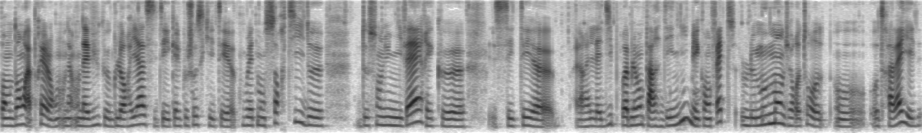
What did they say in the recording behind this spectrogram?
pendant, après. Alors on a vu que Gloria, c'était quelque chose qui était complètement sorti de, de son univers et que c'était euh, alors elle l'a dit probablement par déni, mais qu'en fait, le moment du retour au, travail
